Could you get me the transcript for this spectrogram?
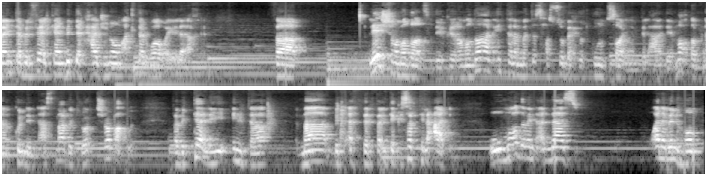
فأنت بالفعل كان بدك حاجة نوم أكثر و إلى آخره. ف ليش رمضان صديقي؟ رمضان انت لما تصحى الصبح وتكون صايم بالعادة معظم كل الناس ما بتروح تشرب قهوة. فبالتالي انت ما بتأثر فانت كسرت العادة. ومعظم الناس وأنا منهم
